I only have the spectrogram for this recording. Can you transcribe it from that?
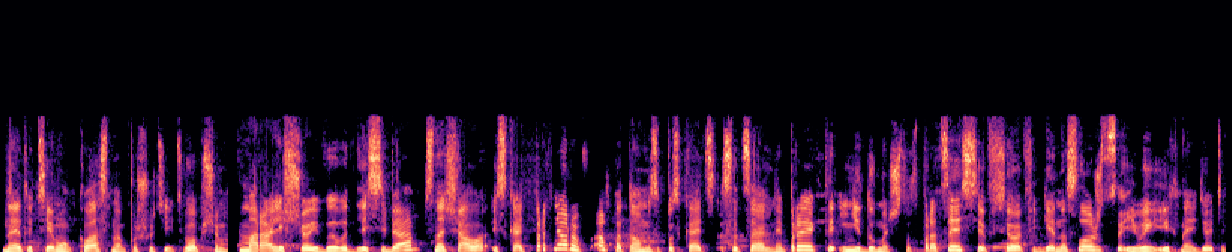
на эту тему классно можно пошутить. В общем, мораль еще и вывод для себя. Сначала искать партнеров, а потом запускать социальные проекты и не думать, что в процессе все офигенно сложится, и вы их найдете.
